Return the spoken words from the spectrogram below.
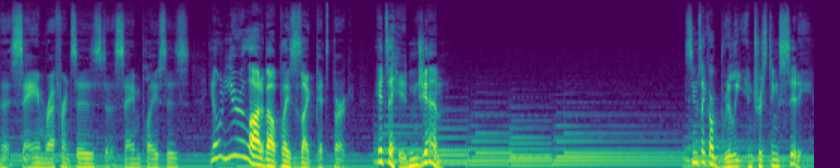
the same references to the same places. You don't hear a lot about places like Pittsburgh. It's a hidden gem. Seems like a really interesting city.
